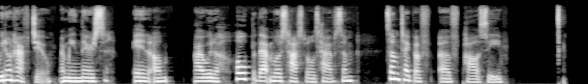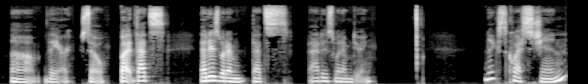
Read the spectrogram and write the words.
we don't have to. I mean, there's, and um, I would hope that most hospitals have some some type of of policy um, there. So, but that's that is what I'm that's that is what I'm doing. next question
